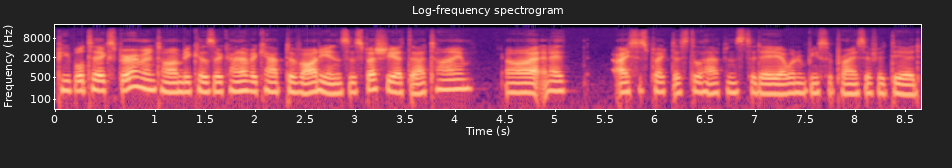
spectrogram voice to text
people to experiment on because they're kind of a captive audience, especially at that time. Uh, and I, I suspect that still happens today. I wouldn't be surprised if it did.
